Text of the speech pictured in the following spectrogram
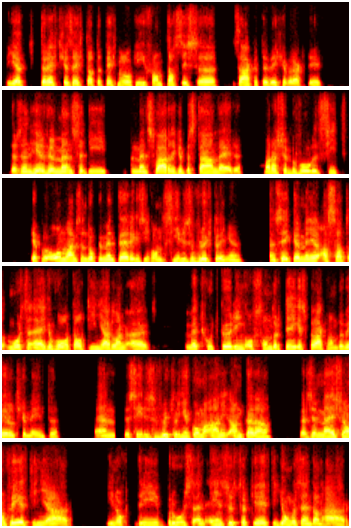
Je hebt terecht gezegd dat de technologie fantastische zaken teweeggebracht heeft. Er zijn heel veel mensen die een menswaardige bestaan leiden. Maar als je bijvoorbeeld ziet, ik heb onlangs een documentaire gezien van Syrische vluchtelingen. En zeker meneer Assad moordt zijn eigen volk al tien jaar lang uit met goedkeuring of zonder tegenspraak van de wereldgemeente. En de Syrische vluchtelingen komen aan in Ankara. Er is een meisje van 14 jaar, die nog drie broers en één zustertje heeft die jonger zijn dan haar.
